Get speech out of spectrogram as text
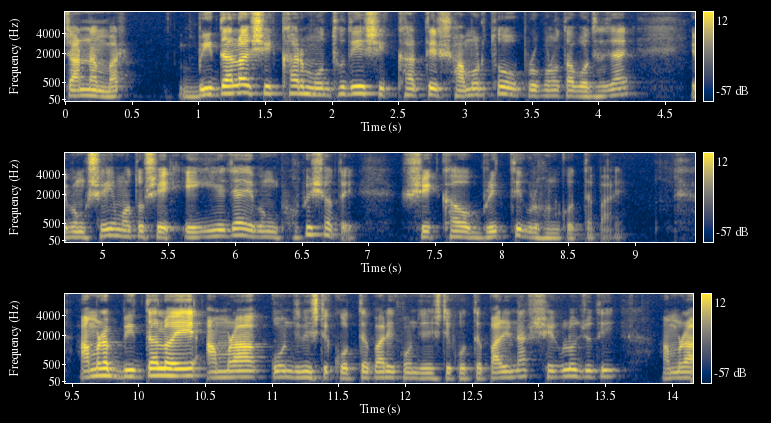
চার নাম্বার, বিদ্যালয় শিক্ষার মধ্য দিয়ে শিক্ষার্থীর সামর্থ্য ও প্রবণতা বোঝা যায় এবং সেই মতো সে এগিয়ে যায় এবং ভবিষ্যতে শিক্ষা ও বৃত্তি গ্রহণ করতে পারে। আমরা বিদ্যালয়ে আমরা কোন জিনিসটি করতে পারি, কোন জিনিসটি করতে পারি না, সেগুলো যদি আমরা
